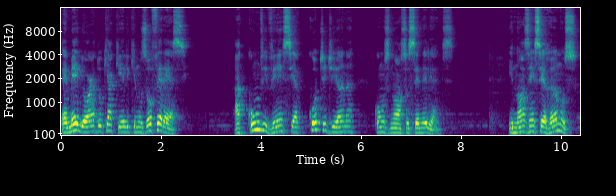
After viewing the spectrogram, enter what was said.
é melhor do que aquele que nos oferece a convivência cotidiana com os nossos semelhantes. E nós encerramos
